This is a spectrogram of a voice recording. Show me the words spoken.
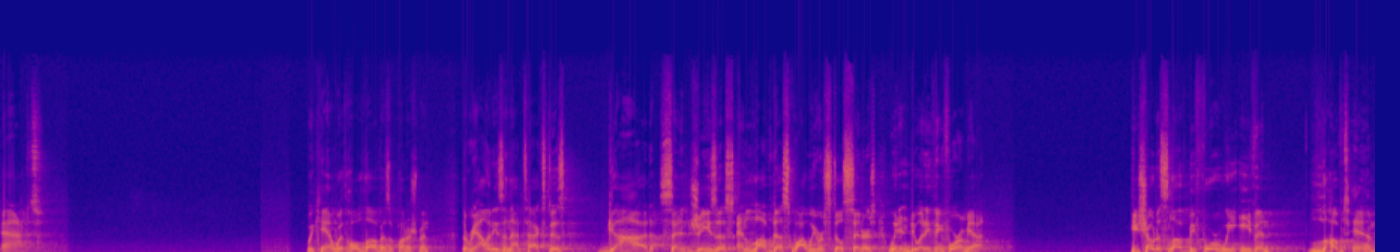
act. We can't withhold love as a punishment. The realities in that text is God sent Jesus and loved us while we were still sinners. We didn't do anything for him yet. He showed us love before we even loved Him.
